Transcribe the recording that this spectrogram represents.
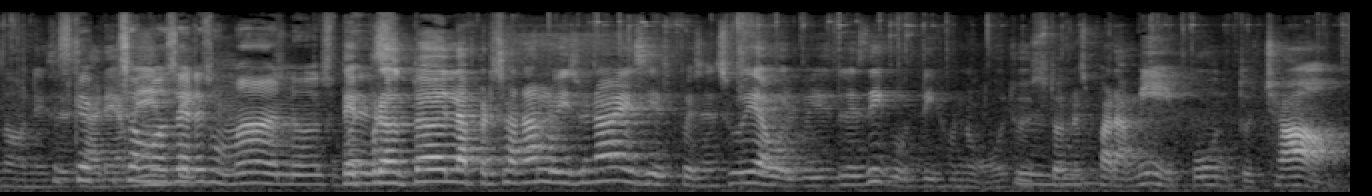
no Es necesariamente. que somos seres humanos. De pues, pronto la persona lo hizo una vez y después en su día vuelve y les digo, dijo, no, yo esto no es para mí, punto, chao.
